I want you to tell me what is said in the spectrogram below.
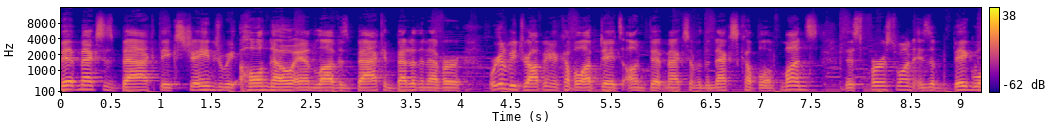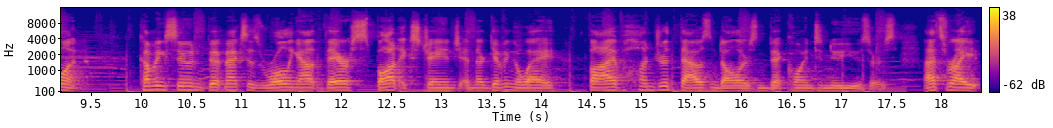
BitMEX is back. The exchange we all know and love is back and better than ever. We're going to be dropping a couple updates on BitMEX over the next couple of months. This first one is a big one. Coming soon, BitMEX is rolling out their spot exchange and they're giving away $500,000 in Bitcoin to new users. That's right.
